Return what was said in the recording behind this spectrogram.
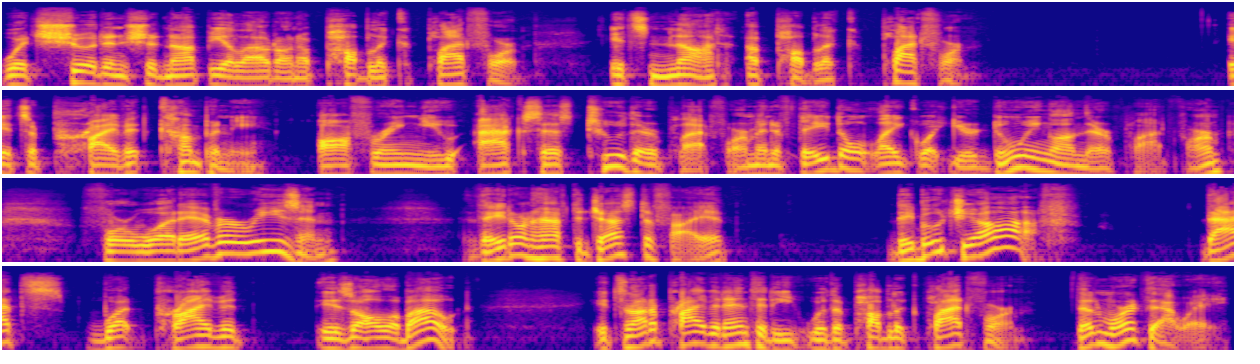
which should and should not be allowed on a public platform. It's not a public platform. It's a private company offering you access to their platform. And if they don't like what you're doing on their platform, for whatever reason, they don't have to justify it. They boot you off. That's what private is all about. It's not a private entity with a public platform. Doesn't work that way.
